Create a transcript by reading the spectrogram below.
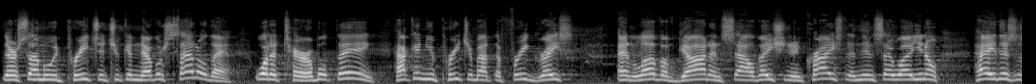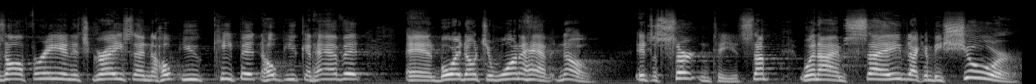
There are some who would preach that you can never settle that. What a terrible thing. How can you preach about the free grace and love of God and salvation in Christ and then say, well, you know, hey, this is all free and it's grace and hope you keep it and hope you can have it and boy, don't you want to have it? No, it's a certainty. It's some, when I am saved, I can be sure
